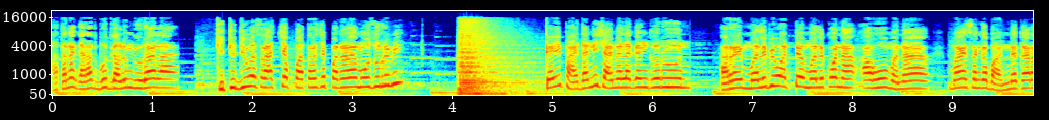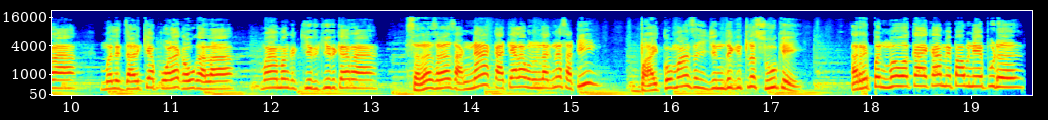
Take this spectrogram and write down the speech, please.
हाताने घरात भूत घालून घेऊ राहिला. किती दिवस रातच्या पात्राच्या पन्हाळ्या मोजू रे मी? काही फायदा नाही श्याम्या लगन करून. अरे मला बी वाटतं मला कोणा अहो म्हणा. माझ्या संग भांडणं करा. मला जळक्या पोळ्या खाऊ घाला. माया मग किरकिर करा. सरळ सरळ सांग ना काट्याला म्हणून लग्नासाठी. बायको माणसाची जिंदगीतलं सुख आहे. अरे पण मग काय काम आहे पाहुणे पुढे?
